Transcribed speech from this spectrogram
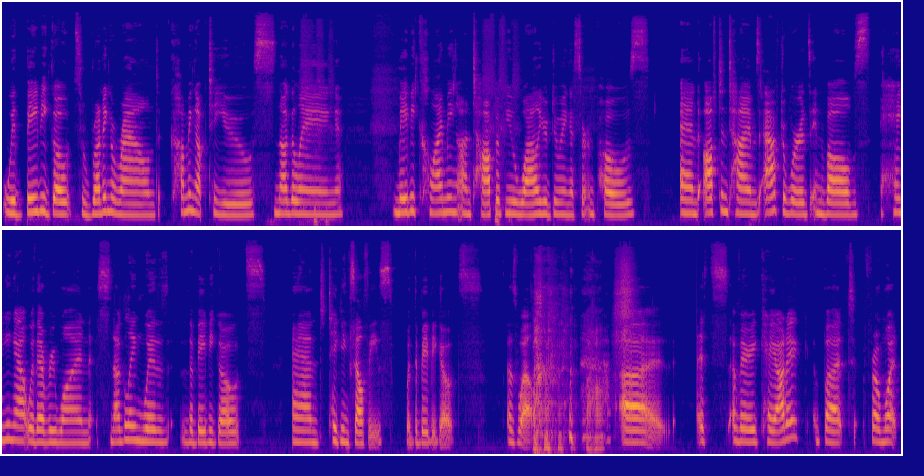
with baby goats running around, coming up to you, snuggling, maybe climbing on top of you while you're doing a certain pose. And oftentimes afterwards involves hanging out with everyone, snuggling with the baby goats, and taking selfies with the baby goats as well. uh-huh. uh, it's a very chaotic, but from what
